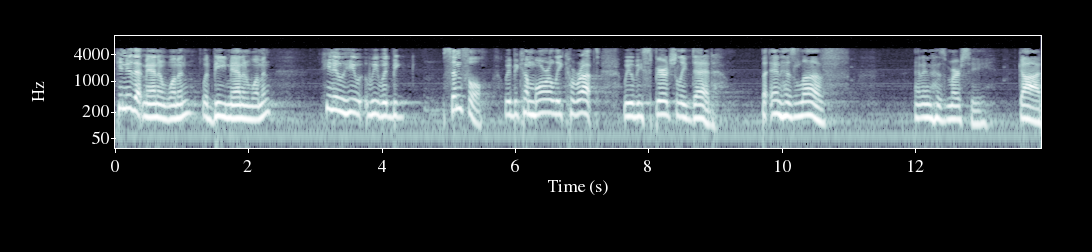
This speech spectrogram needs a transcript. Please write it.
He knew that man and woman would be man and woman. He knew he, we would be sinful. We'd become morally corrupt. We would be spiritually dead. But in his love and in his mercy, God,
